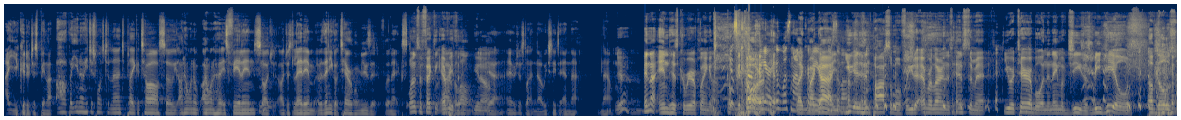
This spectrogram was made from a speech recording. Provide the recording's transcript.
I, you could have just been like, oh, but you know, he just wants to learn to play guitar, so I don't want to, I don't want to hurt his feelings, so I, mm-hmm. ju- I just let him. But then you got terrible music for the next. When it's affecting everything, long. you know? Yeah, and it was just like, no, we just need to end that now. Yeah. Um, and not end his career playing gu- guitar. Career. It was not like a my career, guy, first you, it is impossible for you to ever learn this instrument. You are terrible in the name of Jesus. Be healed of those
